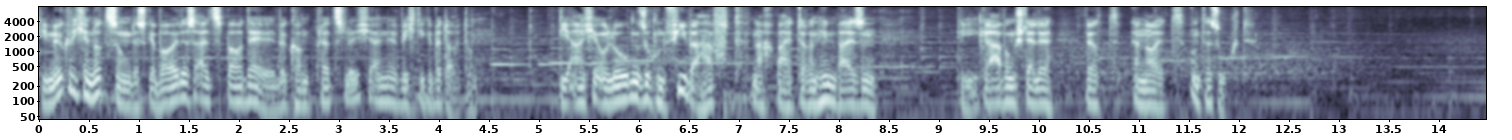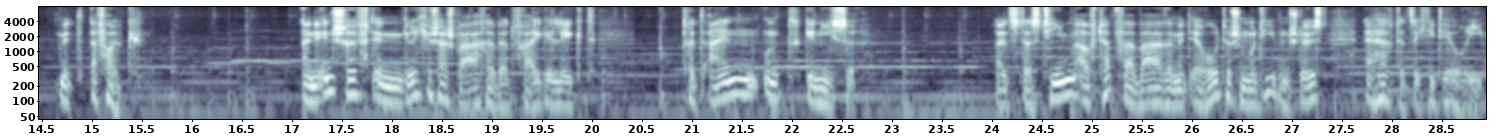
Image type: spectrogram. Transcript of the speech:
Die mögliche Nutzung des Gebäudes als Bordell bekommt plötzlich eine wichtige Bedeutung. Die Archäologen suchen fieberhaft nach weiteren Hinweisen. Die Grabungsstelle wird erneut untersucht. Mit Erfolg. Eine Inschrift in griechischer Sprache wird freigelegt, tritt ein und genieße. Als das Team auf Töpferware mit erotischen Motiven stößt, erhärtet sich die Theorie.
